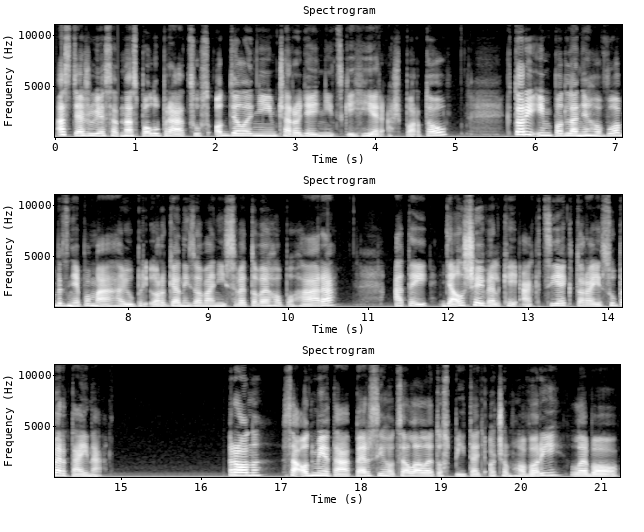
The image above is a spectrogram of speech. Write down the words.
a stiažuje sa na spoluprácu s oddelením čarodejníckých hier a športov, ktorí im podľa neho vôbec nepomáhajú pri organizovaní svetového pohára a tej ďalšej veľkej akcie, ktorá je super tajná. Ron sa odmieta Percy ho celé leto spýtať, o čom hovorí, lebo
